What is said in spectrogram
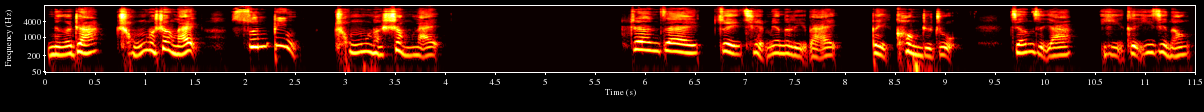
哪吒冲了上来，孙膑冲了上来。站在最前面的李白被控制住，姜子牙一个一技能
